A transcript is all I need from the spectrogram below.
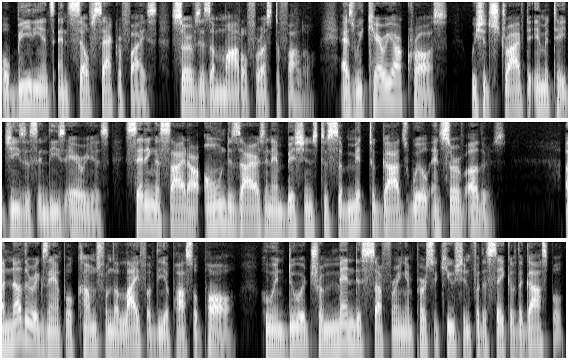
obedience, and self sacrifice serves as a model for us to follow. As we carry our cross, we should strive to imitate Jesus in these areas, setting aside our own desires and ambitions to submit to God's will and serve others. Another example comes from the life of the Apostle Paul, who endured tremendous suffering and persecution for the sake of the gospel.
